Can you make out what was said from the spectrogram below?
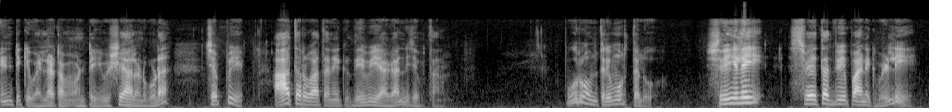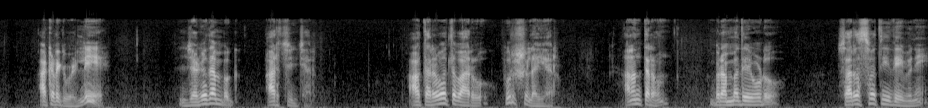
ఇంటికి వెళ్ళటం వంటి విషయాలను కూడా చెప్పి ఆ తర్వాత నీకు దేవి యాగాన్ని చెబుతాను. పూర్వం త్రిమూర్తులు శ్రీలై శ్వేతద్వీపానికి వెళ్ళి అక్కడికి వెళ్ళి జగదంబ అర్చించారు. ఆ తర్వాత వారు పురుషులయ్యారు. అనంతరం బ్రహ్మదేవుడు సరస్వతీదేవిని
